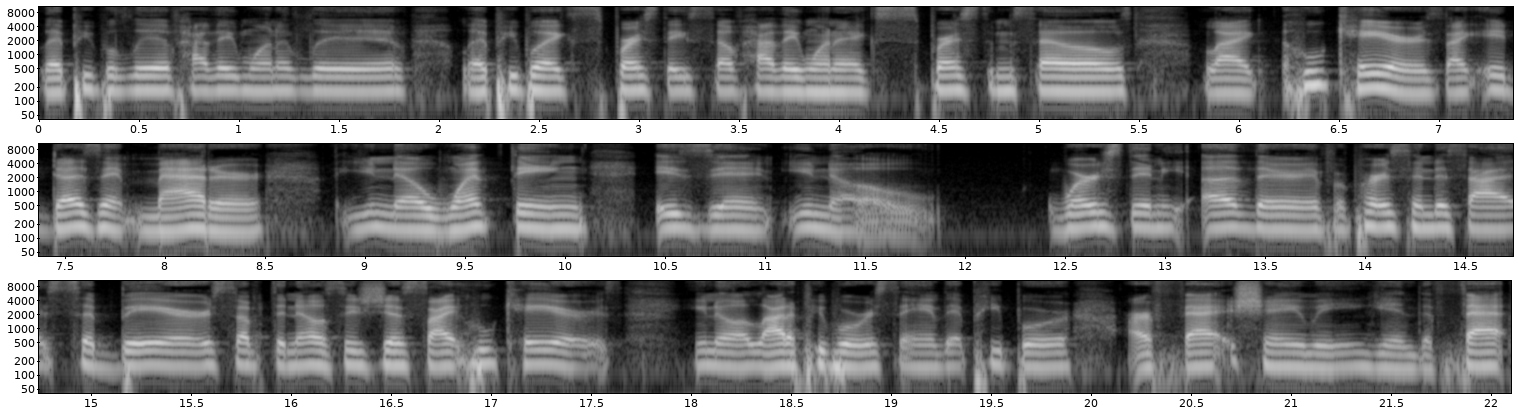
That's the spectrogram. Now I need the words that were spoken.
Let people live how they want to live. Let people express themselves how they want to express themselves. Like, who cares? Like, it doesn't matter. You know, one thing isn't, you know, worse than the other. If a person decides to bear something else, it's just like, who cares? You know, a lot of people were saying that people are fat shaming and the fat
